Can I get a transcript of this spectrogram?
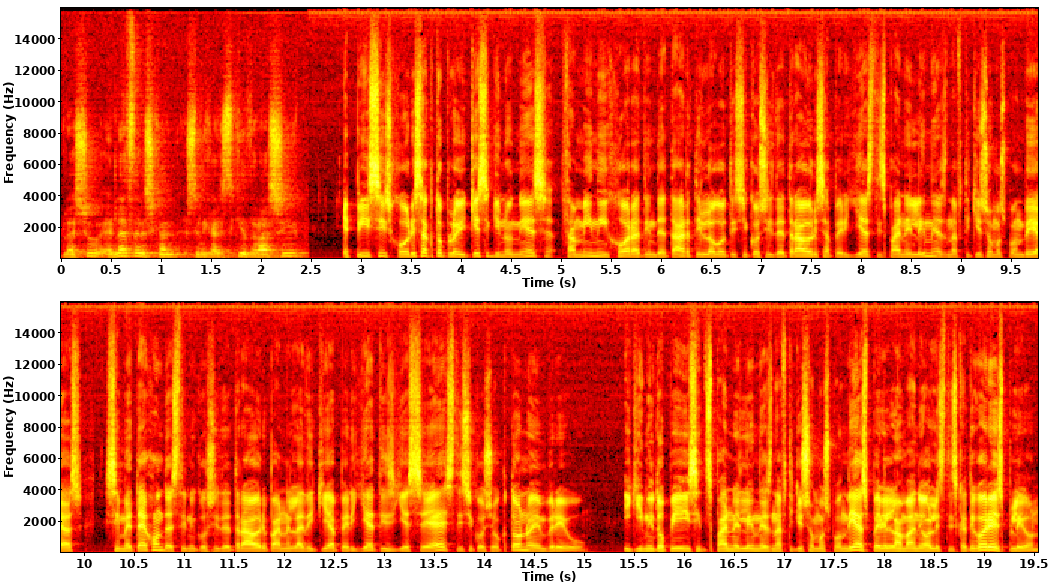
πλαίσιο ελεύθερη συνδικαλιστική δράση. Επίσης, χωρίς ακτοπλοϊκές συγκοινωνίες, θα μείνει η χώρα την Τετάρτη λόγω της 24ωρη απεργίας της Πανελλήνιας Ναυτικής Ομοσπονδίας, συμμετέχοντας στην 24ωρη πανελλαδική απεργία της ΓΕΣΕΕ στις 28 Νοεμβρίου. Η κινητοποίηση της Πανελλήνιας Ναυτικής Ομοσπονδίας περιλαμβάνει όλες τις κατηγορίες πλοίων.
